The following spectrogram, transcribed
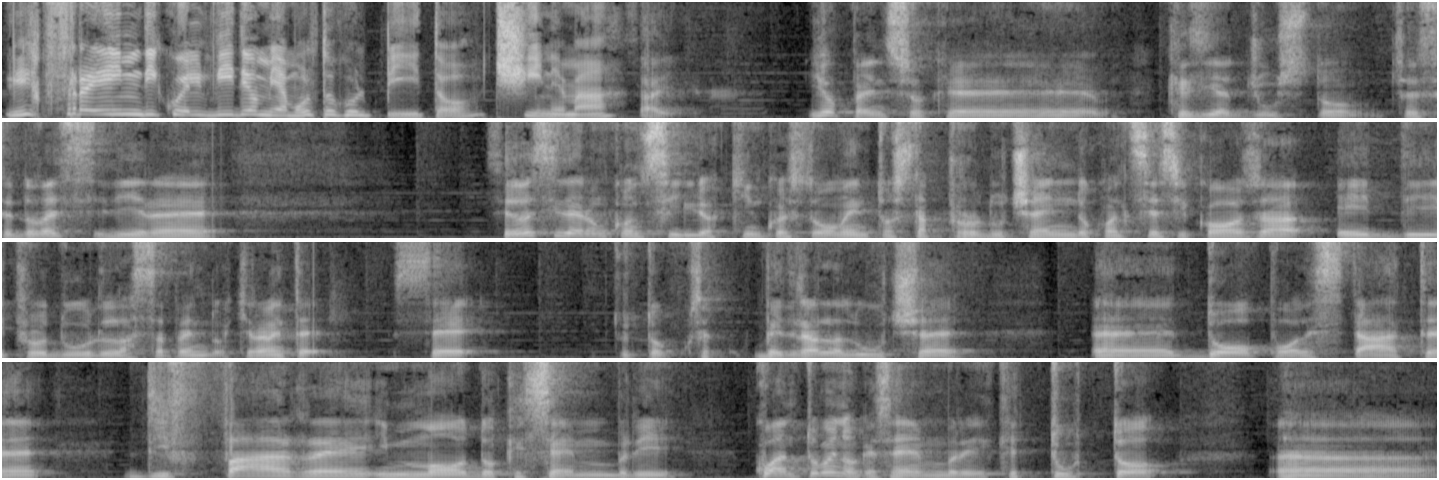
Il frame di quel video mi ha molto colpito. Cinema. Sai, io penso che, che sia giusto, cioè se dovessi dire, se dovessi dare un consiglio a chi in questo momento sta producendo qualsiasi cosa è di produrla sapendo chiaramente se tutto se vedrà la luce eh, dopo l'estate, di fare in modo che sembri, quantomeno che sembri, che tutto eh,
